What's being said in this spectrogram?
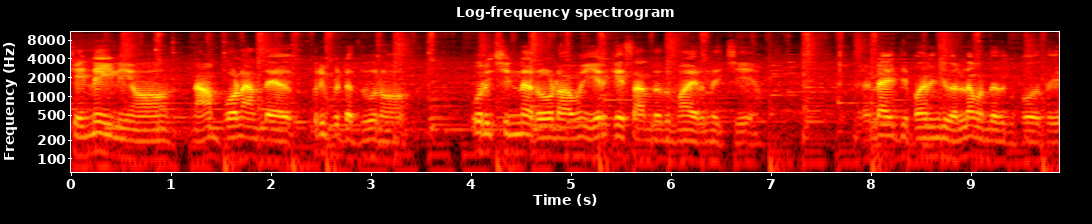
சென்னையிலையும் நான் போன அந்த குறிப்பிட்ட தூரம் ஒரு சின்ன ரோடாகவும் இயற்கை சார்ந்ததுமா இருந்துச்சு. ரெண்டாயிரத்தி பதினஞ்சு வெள்ளம் வந்ததுக்கு போகுது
